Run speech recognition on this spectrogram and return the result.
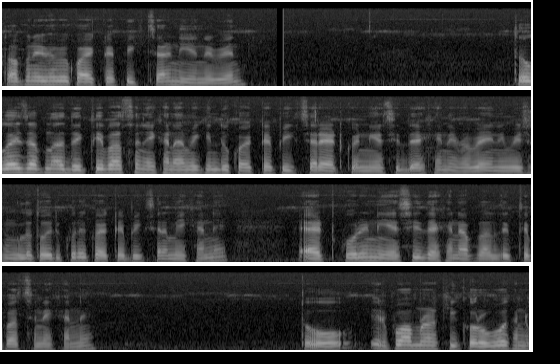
তো আপনি এইভাবে কয়েকটা পিকচার নিয়ে নেবেন। তো গাইজ আপনারা দেখতে পাচ্ছেন, এখানে আমি কিন্তু কয়েকটা পিকচার অ্যাড করে নিয়েছি। দেখেন এভাবে অ্যানিমেশনগুলো তৈরি করে কয়েকটা পিকচার আমি এখানে অ্যাড করে নিয়েছি। দেখেন আপনারা দেখতে পাচ্ছেন এখানে। তো এরপর আমরা কি করব? এখানে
